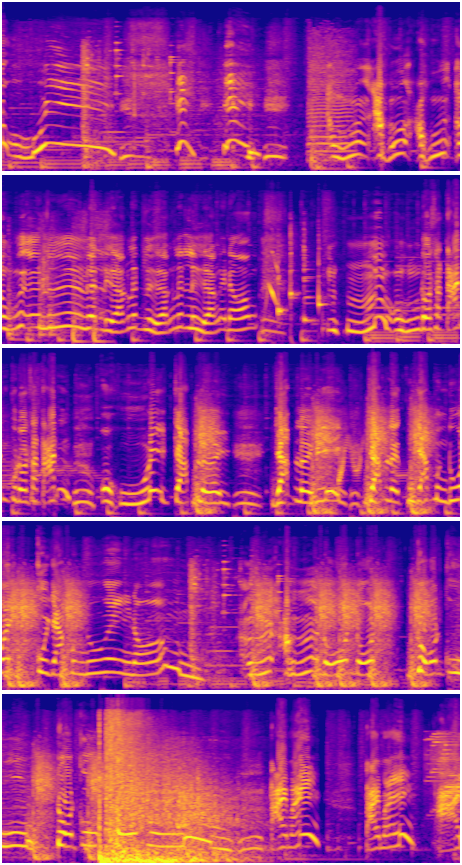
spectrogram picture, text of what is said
วอุ้ย เอาเอาเอาเอาเลือดเหลืองเลือดเหลืองเลือดเหลืองไอ้น้องอื้อหืออื้อหือโดนสตันกูโดนสตัน โอ้โหยับเลย ยับเลยพี่ยับเลยกูยับมึงด้วย กูยับมึงด้วยน้อง เออเออโดนโดนโดนกู โดนกูโดนกู ตายไหมตายไหมตาย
